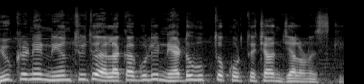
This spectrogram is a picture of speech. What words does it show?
ইউক্রেনের নিয়ন্ত্রিত এলাকাগুলি ন্যাটোভুক্ত করতে চান জেলনস্কি।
